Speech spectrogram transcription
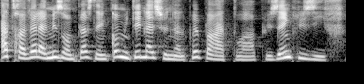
à travers la mise en place d'un comité national préparatoire plus inclusif.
